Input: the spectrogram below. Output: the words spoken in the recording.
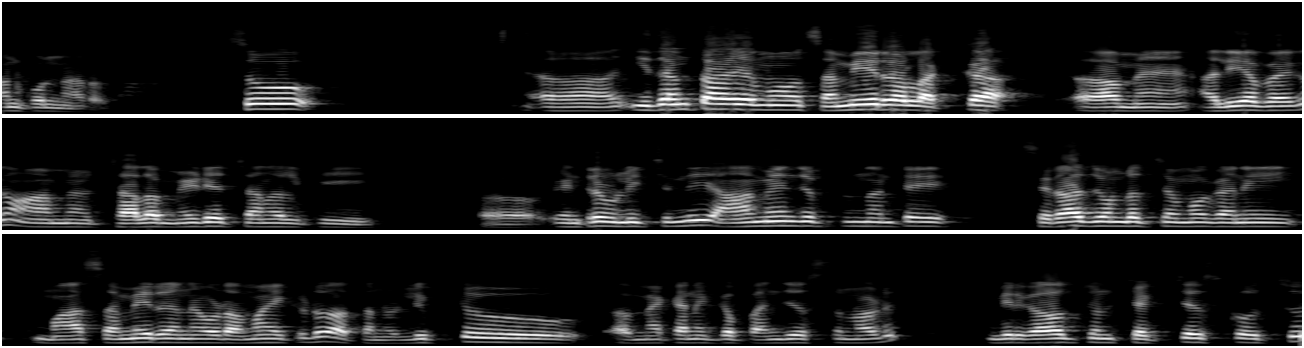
అనుకున్నారు. సో ఇదంతా ఏమో సమీర్ వాళ్ళ అక్క ఆమె అలియా బేగం ఆమె చాలా మీడియా ఛానల్కి ఇంటర్వ్యూలు ఇచ్చింది. ఆమె ఏం చెప్తుందంటే సిరాజ్ ఉండొచ్చేమో కానీ మా సమీర్ అనేవాడు అమాయకుడు అతను లిఫ్ట్ మెకానిక్గా పనిచేస్తున్నాడు. మీరు కావాల్సిన చెక్ చేసుకోవచ్చు.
